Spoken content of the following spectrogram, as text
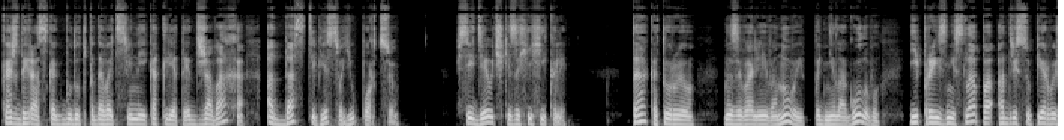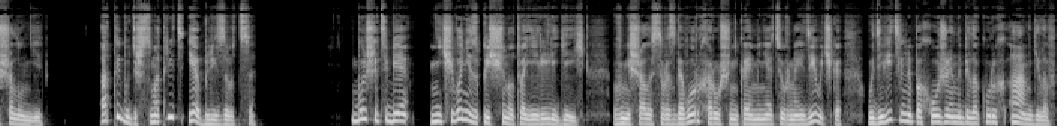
«Каждый раз, как будут подавать свиные котлеты, Джаваха отдаст тебе свою порцию». Все девочки захихикали. Та, которую называли Ивановой, подняла голову и произнесла по адресу первой шалуньи. «А ты будешь смотреть и облизываться». «Больше тебе ничего не запрещено твоей религией», вмешалась в разговор хорошенькая миниатюрная девочка, удивительно похожая на белокурых ангелов,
